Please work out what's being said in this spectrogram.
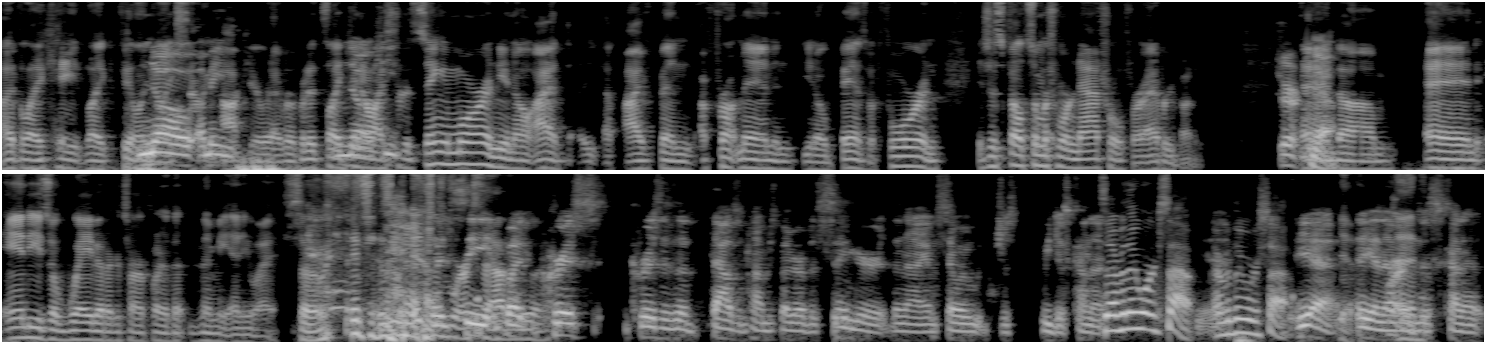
I've like hate like feeling No, like I mean- cocky or whatever, but it's like you No, know I started singing more, and you know I had I've been a frontman in you know bands before, and it just felt so much more natural for everybody. Sure. And um and Andy's a way better guitar player than, than me anyway, so it just, it But just But works see, out. but anyway. Chris, Chris is a thousand times better of a singer than I am. So it just we just kind of So everything works out. Yeah. Everything works out. yeah, Yeah. you know, and just kind of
